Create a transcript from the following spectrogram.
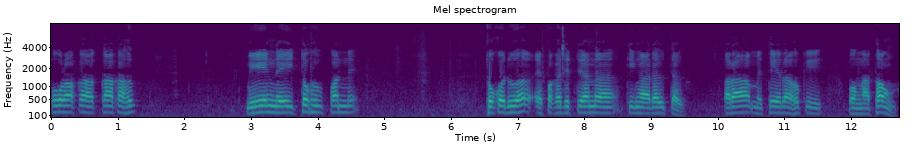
pōraka kākahu, me enei tohu pane, tokorua e whakarete ana ki ngā rautau. Ara me tērā hoki o ngā taonga.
